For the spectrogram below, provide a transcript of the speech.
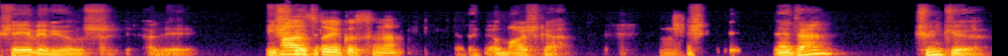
şeye veriyoruz? Yani Haz duygusuna. başka. Neden? Çünkü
